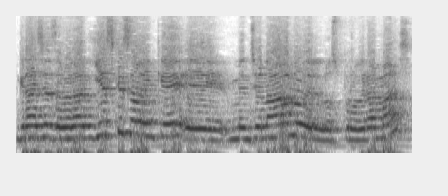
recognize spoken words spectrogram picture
Gracias de verdad. Y es que saben que eh, mencionaba lo de los programas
